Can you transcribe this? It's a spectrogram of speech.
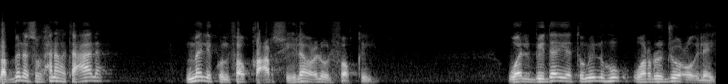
ربنا سبحانه وتعالى ملك فوق عرشه له علو الفوقية. والبداية منه والرجوع إليه.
